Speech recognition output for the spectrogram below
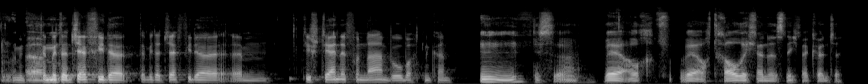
Ähm. damit der Jeff wieder, damit der Jeff wieder ähm, die Sterne von nahem beobachten kann. Mhm, das äh, wäre auch, wär auch traurig, wenn er es nicht mehr könnte.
